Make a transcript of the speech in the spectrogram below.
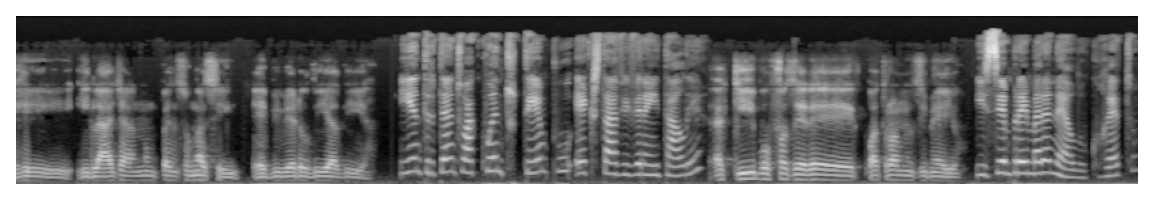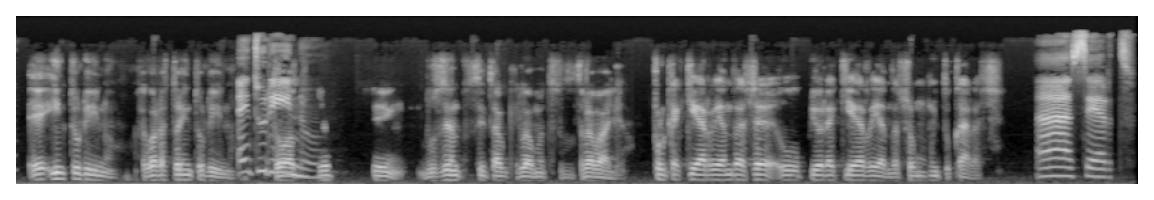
e, e lá já não pensam assim, é viver o dia a dia. E entretanto, há quanto tempo é que está a viver em Itália? Aqui vou fazer eh, quatro anos e meio. E sempre em Maranello, correto? É em Turino, agora estou em Turino. Em Estou Turino. fazer, Sim, 200 e tal quilómetros de trabalho. Porque aqui as rendas, eh, o pior aqui é as rendas, são muito caras. Ah, certo.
